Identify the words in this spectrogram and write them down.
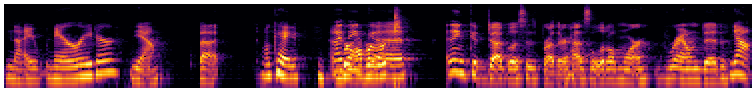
ni- narrator, Yeah, but okay. and I Robert. think uh, I think Douglas's brother has a little more grounded. yeah.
